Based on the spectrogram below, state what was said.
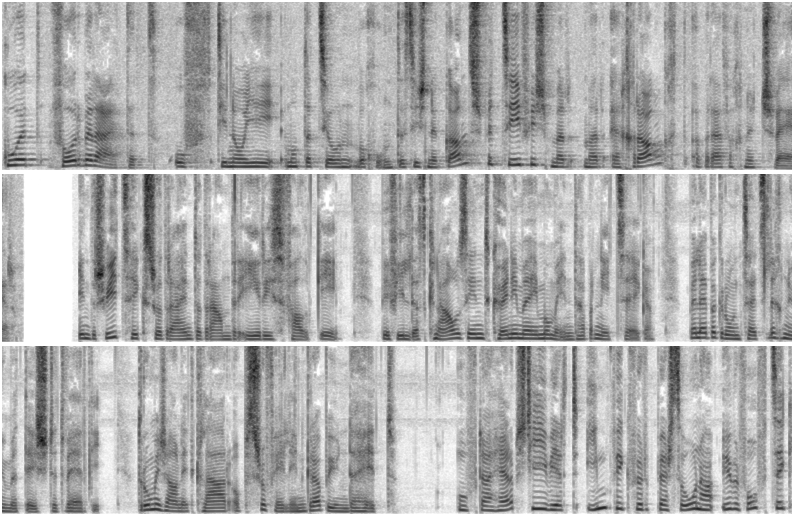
gut vorbereitet auf die neue Mutation, die kommt. Es ist nicht ganz spezifisch, man, man erkrankt, aber einfach nicht schwer. In der Schweiz hat es schon der ein oder andere Iris-Fall gegeben. Wie viele das genau sind, können wir im Moment aber nicht sagen, weil eben grundsätzlich nicht mehr getestet werden. Darum ist auch nicht klar, ob es schon Fälle in Graubünden hat. Auf den Herbst hin wird Impfung für Personen über 50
